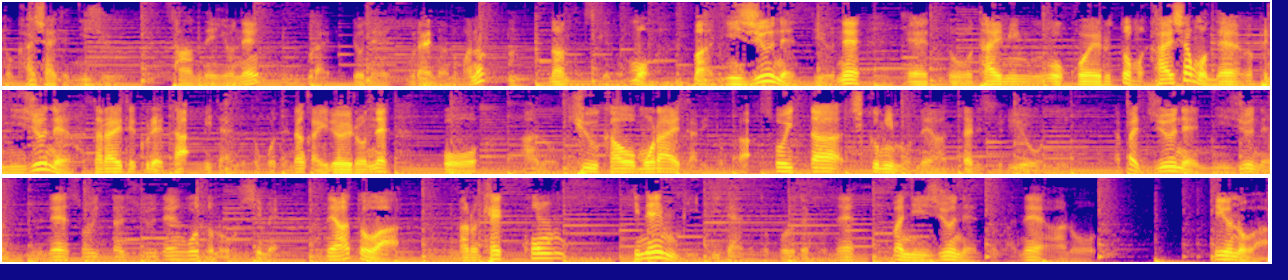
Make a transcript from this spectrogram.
今、会社で23年、4年ぐらい、4年ぐらいなのかな、うん、なんですけども、まあ20年っていうね、えー、っと、タイミングを超えると、まあ会社もね、やっぱり20年働いてくれたみたいなところで、なんかいろいろね、こう、あの、休暇をもらえたりとか、そういった仕組みもね、あったりするように、っぱり10年、20年っていうね、そういった10年ごとの節目。ね、あとは、あの、結婚記念日みたいなところでもね、まあ20年とかね、あの、っていうのは、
